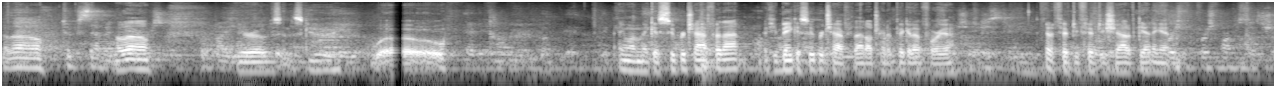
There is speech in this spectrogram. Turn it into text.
Hello. Hello. Heroes in the sky. A super chat for that? If you make a super chat for that, I'll try to pick it up for you. Got a 50 50 shot of getting it. First one says shit.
